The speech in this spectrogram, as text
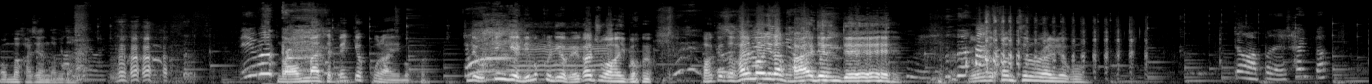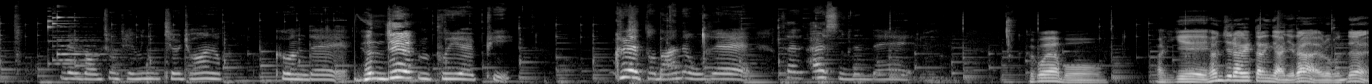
엄마 가져갔나 보다. 이거 나 엄마한테 뺏겼구나, 리모컨. 근데 웃긴 게 리모컨 네가 왜 가져와, 이번. 밖에서 할머니랑 봐야 되는데. 여기서 컨트롤 하려고. 저 아빠 내가 살까? 근데 이거 엄청 재밌는 제일 좋아하는 그건데 현질? 음, VIP. 그래 더 많은 옷에 할수 있는데 그거야 뭐. 아, 이게 현질하겠다는 게 아니라 여러분들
